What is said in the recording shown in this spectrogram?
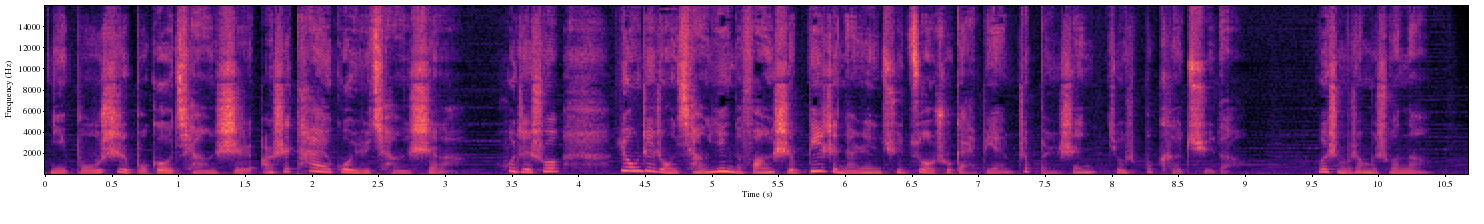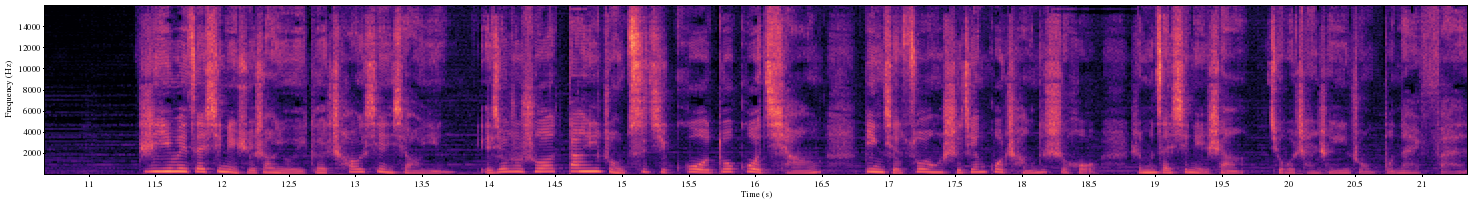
你不是不够强势，而是太过于强势了。或者说，用这种强硬的方式逼着男人去做出改变，这本身就是不可取的。为什么这么说呢？”这是因为在心理学上有一个超限效应，也就是说，当一种刺激过多、过强，并且作用时间过长的时候，人们在心理上就会产生一种不耐烦，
